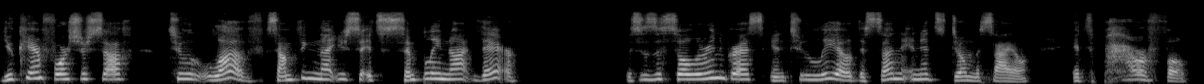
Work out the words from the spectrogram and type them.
You can't force yourself to love something that you say it's simply not there. This is a solar ingress into Leo, the sun in its domicile. It's powerful,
